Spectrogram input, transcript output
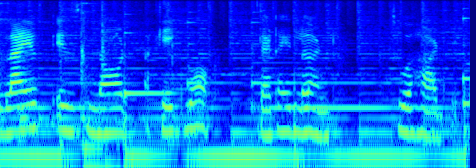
life is not a cakewalk that I learn through a hard way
